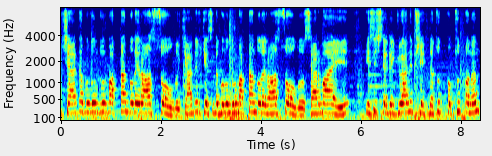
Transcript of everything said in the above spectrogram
içeride bulundurmaktan dolayı rahatsız olduğu, kendi ülkesinde bulundurmaktan dolayı rahatsız olduğu sermayeyi İsviçre'de güvenli bir şekilde tut, tutmanın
